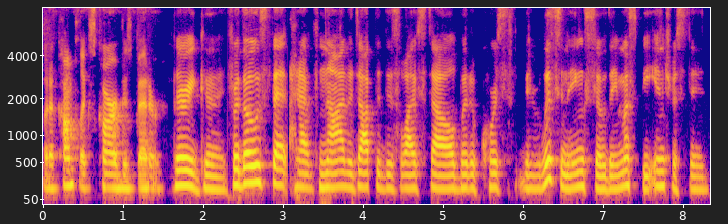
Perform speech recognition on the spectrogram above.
but a complex carb is better. Very good. For those that have not adopted this lifestyle but of course they're listening so they must be interested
